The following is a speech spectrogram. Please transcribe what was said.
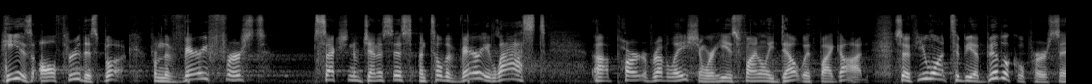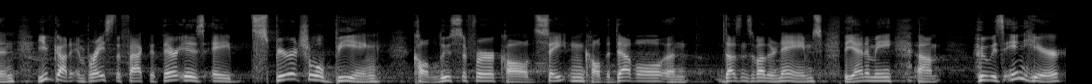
he is all through this book, from the very first section of Genesis until the very last uh, part of Revelation where he is finally dealt with by God. So, if you want to be a biblical person, you've got to embrace the fact that there is a spiritual being called Lucifer, called Satan, called the devil, and dozens of other names, the enemy, um, who is in here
